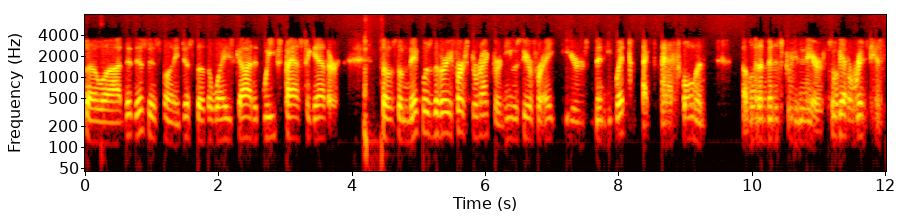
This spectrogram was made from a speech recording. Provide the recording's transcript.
so uh, th- this is funny. Just the, the ways God weaves paths together. so, so Nick was the very first director, and he was here for eight years. Then he went back to Nashville and led a ministry there. So we have a rich history.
